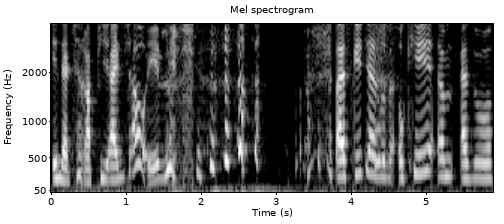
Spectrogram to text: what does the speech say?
in der Therapie eigentlich auch ähnlich. Weil es geht ja so, okay, ähm, also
